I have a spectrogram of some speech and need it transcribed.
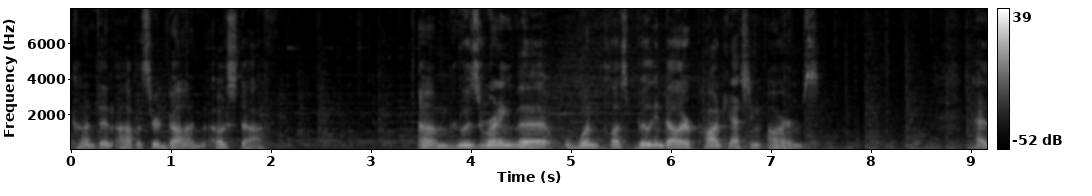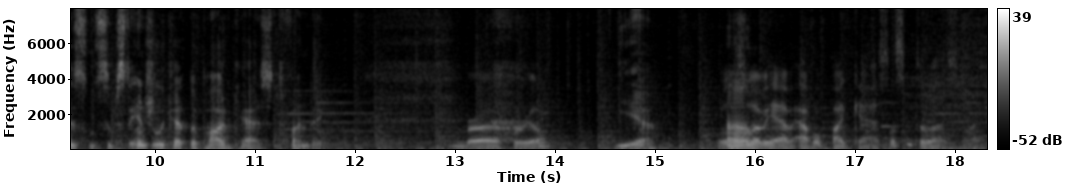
Content Officer Dawn Ostroff, um, who is running the one plus billion dollar podcasting arms, has substantially cut the podcast funding. Bruh, for real? Yeah. Well, this Um, is why we have Apple Podcasts. Listen to us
